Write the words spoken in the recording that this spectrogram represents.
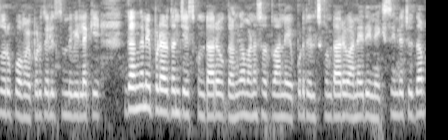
స్వరూపం ఎప్పుడు తెలుస్తుంది వీళ్ళకి? గంగని ఎప్పుడు అర్థం చేసుకుంటారు? గంగ మనస్తత్వాన్ని ఎప్పుడు తెలుసుకుంటారు అనేది నెక్స్ట్ సీన్లో చూద్దాం.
